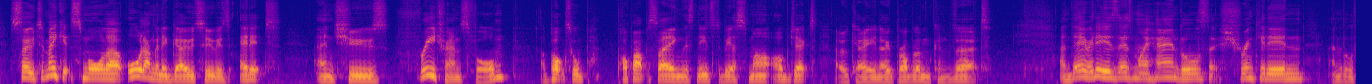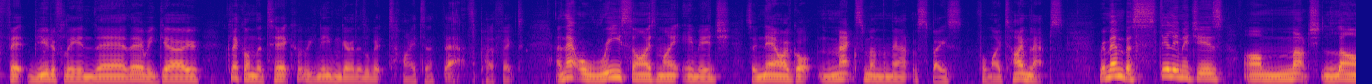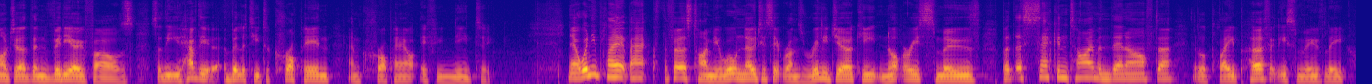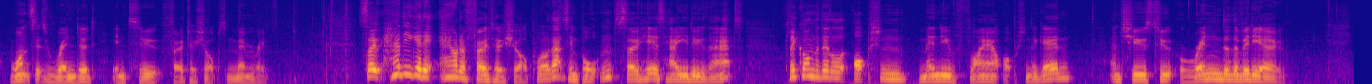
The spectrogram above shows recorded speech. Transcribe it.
So to make it smaller, all I'm going to go to is edit and choose free transform. A box will pop up saying this needs to be a smart object. Okay, no problem, convert. And there it is, there's my handles that shrink it in and it'll fit beautifully in there. There we go. Click on the tick, we can even go a little bit tighter. That's perfect. And that will resize my image so now I've got maximum amount of space for my time lapse. Remember, still images are much larger than video files, so that you have the ability to crop in and crop out if you need to. Now, when you play it back the first time, you will notice it runs really jerky, not very smooth, but the second time and then after, it'll play perfectly smoothly once it's rendered into Photoshop's memory. So how do you get it out of Photoshop? Well, that's important, so here's how you do that. Click on the little option menu, flyout option again, and choose to render the video.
